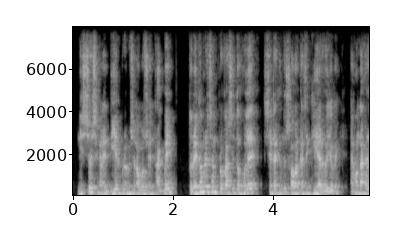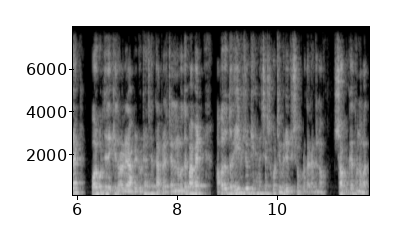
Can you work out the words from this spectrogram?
নিশ্চয়ই সেখানে ডিএর প্রফেশন অবশ্যই থাকবে। তো রেকমেন্ডেশন প্রকাশিত হলে সেটা কিন্তু সবার কাছে ক্লিয়ার হয়ে যাবে। এখন দেখা যাক, পরবর্তীতে কি ধরনের আপডেট উঠে আসে তারপরে চ্যানেলের মধ্যে পাবেন। আপাতত এই ভিডিওটি এখানে শেষ করছি। ভিডিওটি সম্পূর্ণ দেখার জন্য সকলকে ধন্যবাদ।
